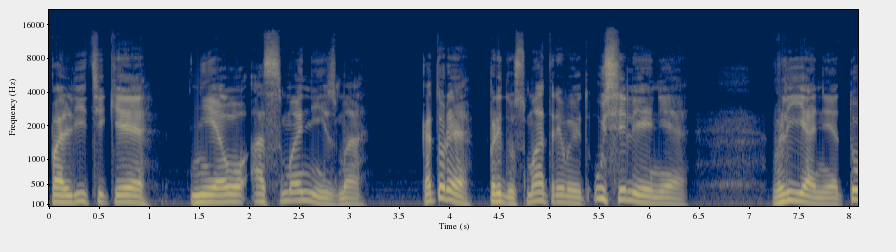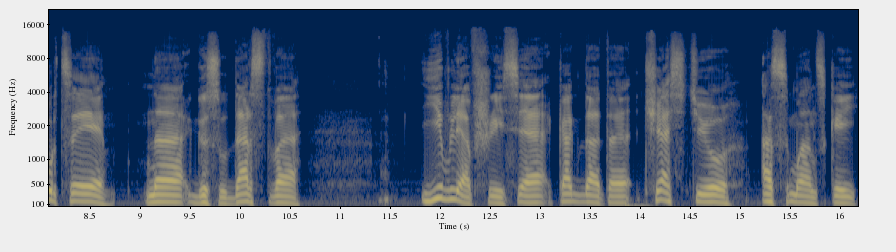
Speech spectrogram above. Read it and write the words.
политике неоосманизма, которая предусматривает усиление влияния Турции на государства, являвшиеся когда-то частью Османской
